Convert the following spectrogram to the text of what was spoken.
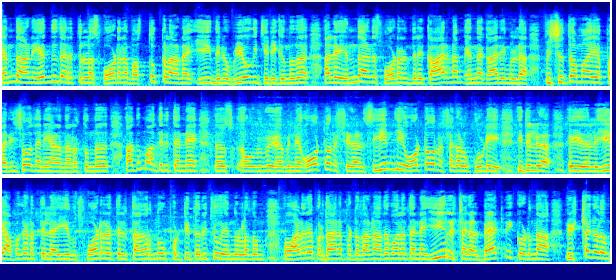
എന്താണ് എന്ത് തരത്തിലുള്ള സ്ഫോടന വസ്തുക്കളാണ് ഈ ഇതിന് ഉപയോഗിച്ചിരിക്കുന്നത്? അല്ലെ എന്താണ് സ്ഫോടനത്തിന് കാരണം എന്ന കാര്യങ്ങളുടെ വിശുദ്ധമായ പരിശോധനയാണ് നടത്തുന്നത്. അതുമാതിരി തന്നെ ഓ, വി- പിന്നെ ഓട്ടോറിക്ഷകൾ സി എൻ ജി ഓട്ടോറിക്ഷകൾ കൂടി ഇതിൽ ഈ അപകടത്തിൽ ഈ സ്ഫോടനത്തിൽ തകർന്നു പൊട്ടിത്തെറിച്ചു എന്നുള്ളതും വളരെ പ്രധാനപ്പെട്ടതാണ്. അതുപോലെ തന്നെ ഈ റിക്ഷകൾ ബാറ്ററി കൊടുന്ന റിക്ഷകളും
